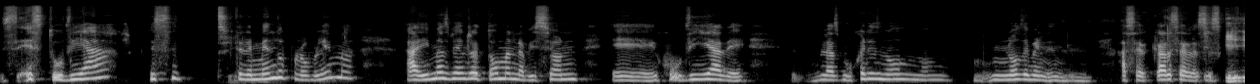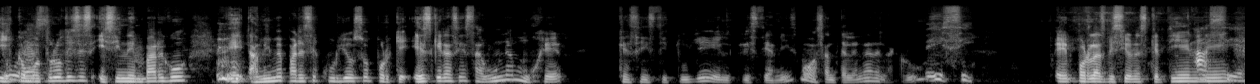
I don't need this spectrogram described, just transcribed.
estudiar, ese tremendo problema. Ahí más bien retoman la visión eh, judía de las mujeres no, no deben acercarse a las escrituras. Y, como tú lo dices, y sin embargo, eh, a mí me parece curioso porque es gracias a una mujer que se instituye el cristianismo, a Santa Elena de la Cruz. Y sí. Eh, por las visiones que tiene,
